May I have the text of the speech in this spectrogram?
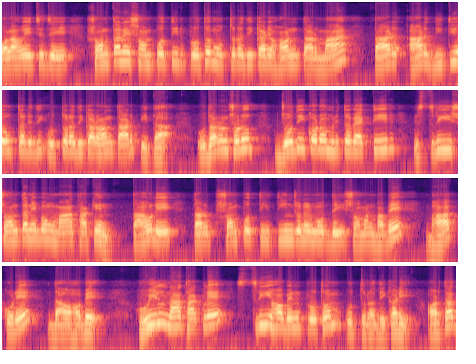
বলা হয়েছে যে সন্তানের সম্পত্তির প্রথম উত্তরাধিকার হন তার মা তার আর দ্বিতীয় উত্তরাধি উত্তরাধিকার হন তার পিতা। উদাহরণস্বরূপ, যদি কোনো মৃত ব্যক্তির স্ত্রী, সন্তান এবং মা থাকেন, তাহলে তার সম্পত্তি তিনজনের মধ্যেই সমানভাবে ভাগ করে দেওয়া হবে। হুইল না থাকলে স্ত্রী হবেন প্রথম উত্তরাধিকারী। অর্থাৎ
